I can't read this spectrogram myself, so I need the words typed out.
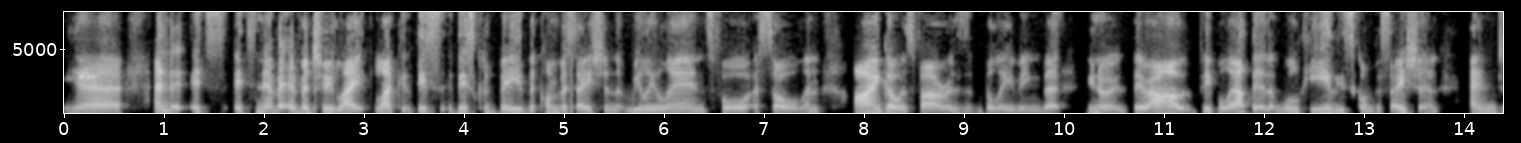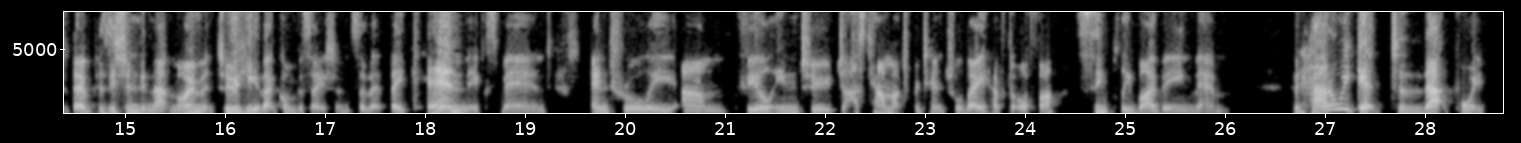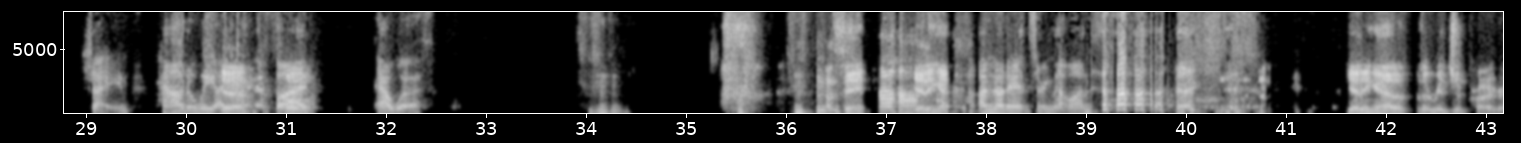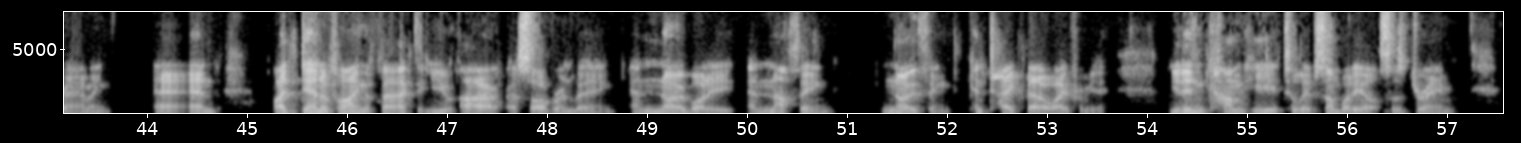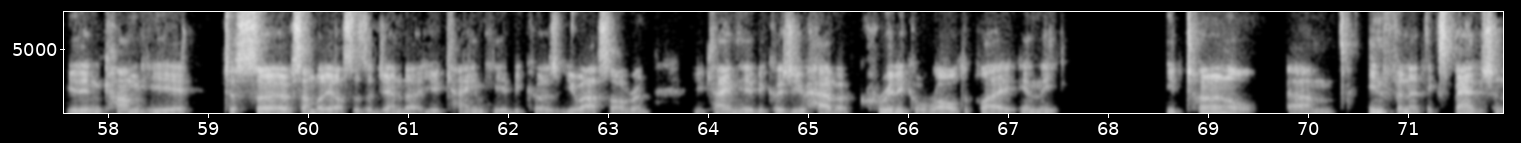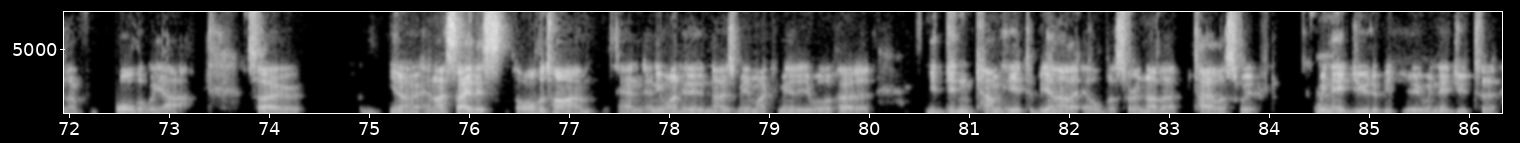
Yeah, and it's it's never ever too late. Like this this could be the conversation that really lands for a soul. And I go as far as believing that you know there are people out there that will hear this conversation and they're positioned in that moment to hear that conversation so that they can expand and truly um, feel into just how much potential they have to offer simply by being them. But how do we get to that point, Shane? How do we yeah. identify well, our worth? I think getting out. I'm not answering that one. getting out of the rigid programming and identifying the fact that you are a sovereign being and nobody and nothing, no thing can take that away from you. You didn't come here to live somebody else's dream. You didn't come here to serve somebody else's agenda. You came here because you are sovereign. You came here because you have a critical role to play in the eternal, um, infinite expansion of all that we are. So, you know, and I say this all the time, and anyone who knows me in my community will have heard it. You didn't come here to be another Elvis or another Taylor Swift. We mm. need you to be you. We need you to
